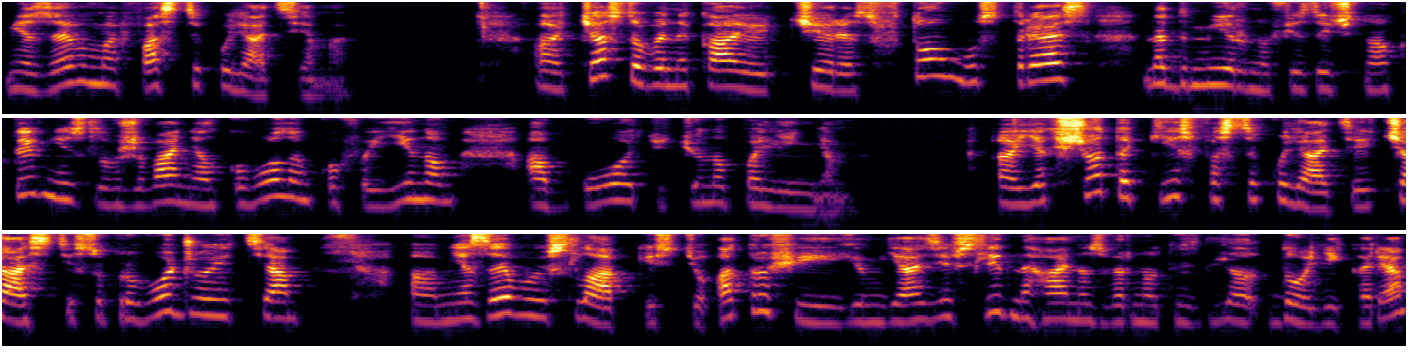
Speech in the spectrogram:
м'язевими фастикуляціями. Е, Часто виникають через втому, стрес, надмірну фізичну активність, зловживання алкоголем, кофеїном або тютюнопалінням. Якщо такі фастикуляції часті супроводжуються м'язевою слабкістю, атрофією м'язів, слід негайно звернутися до лікаря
